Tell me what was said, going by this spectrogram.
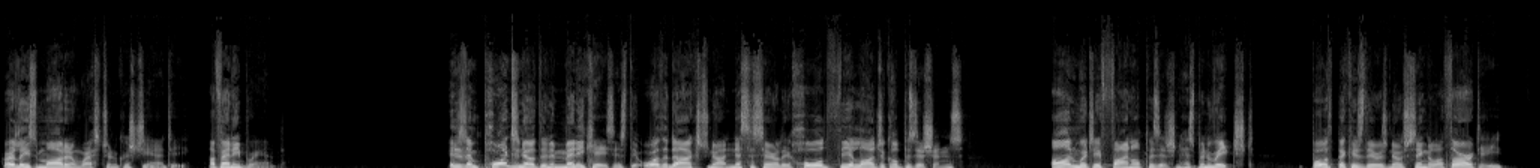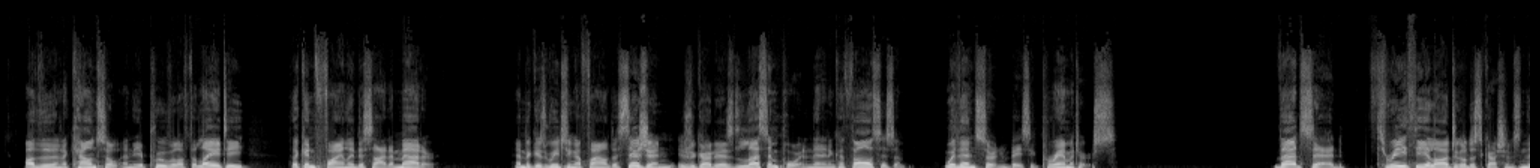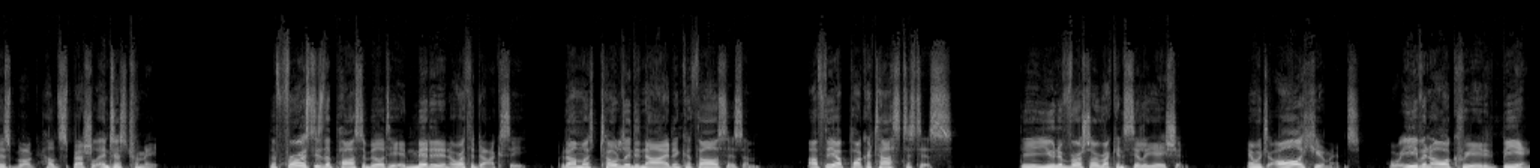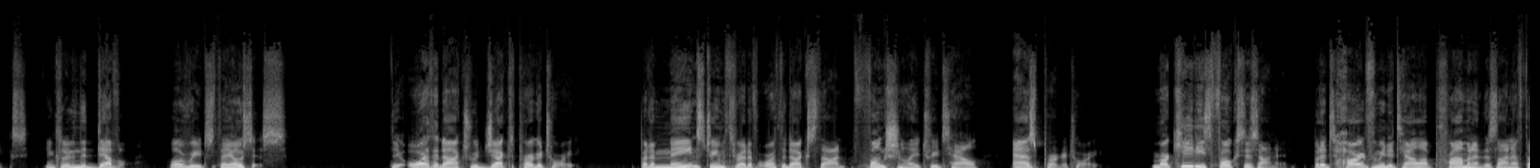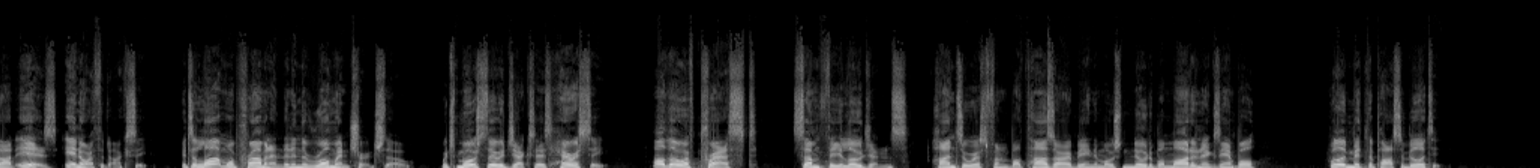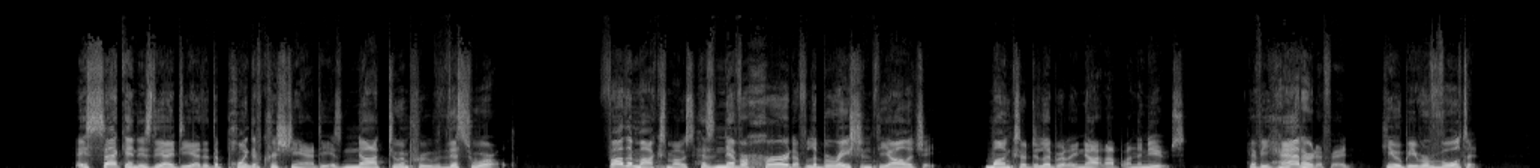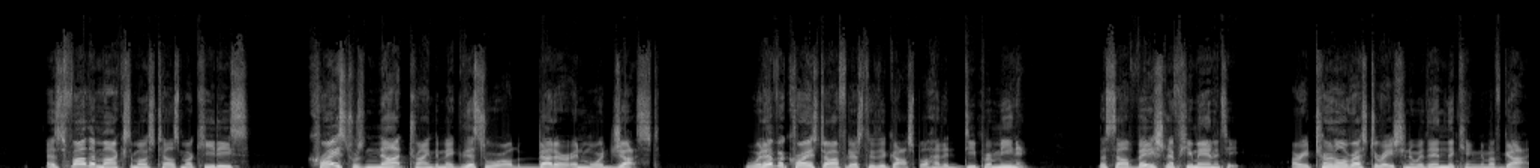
or at least modern Western Christianity, of any brand. It is important to note that in many cases, the Orthodox do not necessarily hold theological positions on which a final position has been reached, both because there is no single authority, other than a council and the approval of the laity, that can finally decide a matter, and because reaching a final decision is regarded as less important than in Catholicism, within certain basic parameters. That said, three theological discussions in this book held special interest for me. The first is the possibility admitted in Orthodoxy, but almost totally denied in Catholicism, of the apokatastasis, the universal reconciliation, in which all humans, or even all created beings, including the devil, will reach theosis. The Orthodox reject purgatory, but a mainstream thread of Orthodox thought functionally treats hell as purgatory. Markides focuses on it, but it's hard for me to tell how prominent this line of thought is in Orthodoxy. It's a lot more prominent than in the Roman Church, though, which mostly rejects as heresy. Although, if pressed, some theologians, Hans Urs von Balthasar being the most notable modern example, will admit the possibility. A second is the idea that the point of Christianity is not to improve this world. Father Maximos has never heard of liberation theology. Monks are deliberately not up on the news. If he had heard of it, he would be revolted. As Father Maximos tells Markides, Christ was not trying to make this world better and more just. Whatever Christ offered us through the gospel had a deeper meaning the salvation of humanity, our eternal restoration within the kingdom of God.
